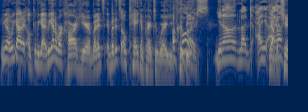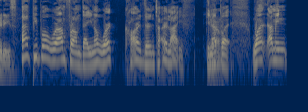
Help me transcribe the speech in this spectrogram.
you know, we got to okay, we got we got to work hard here, but it's but it's okay compared to where you could be. Of could course. You know, like I, be. I The have, opportunities. I have people where I'm from that you know work hard their entire life. You know, Yeah. but one, I mean,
